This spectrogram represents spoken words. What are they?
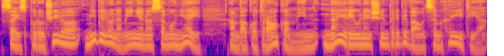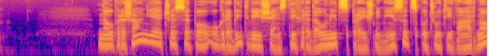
saj sporočilo ni bilo namenjeno samo njej, ampak otrokom in najrevnejšim prebivalcem Haitija. Na vprašanje, če se po ugrabitvi šestih redovnic prejšnji mesec počuti varno,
